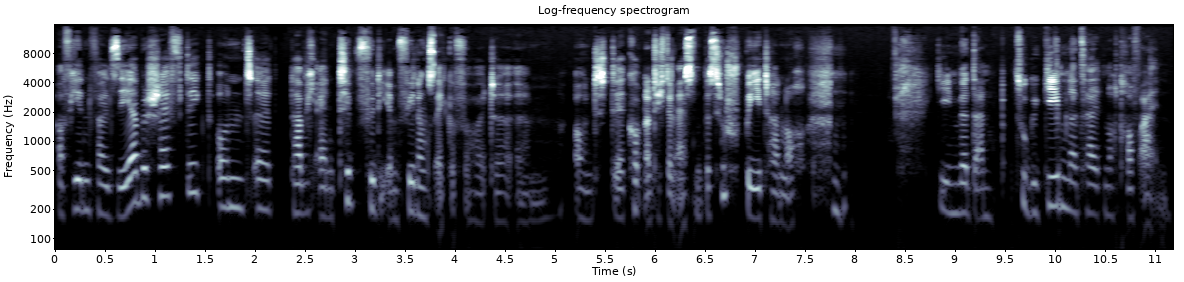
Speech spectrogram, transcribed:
auf jeden Fall sehr beschäftigt und äh, da habe ich einen Tipp für die Empfehlungsecke für heute ähm, und der kommt natürlich dann erst ein bisschen später noch. Gehen wir dann zu gegebener Zeit noch drauf ein.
